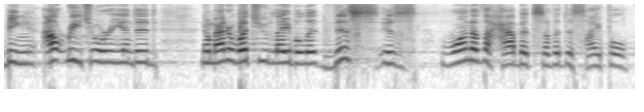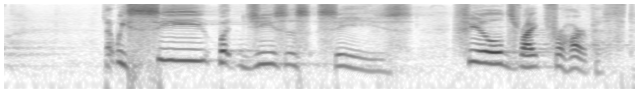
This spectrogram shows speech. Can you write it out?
being outreach oriented, no matter what you label it, this is one of the habits of a disciple that we see what Jesus sees fields ripe for harvest.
